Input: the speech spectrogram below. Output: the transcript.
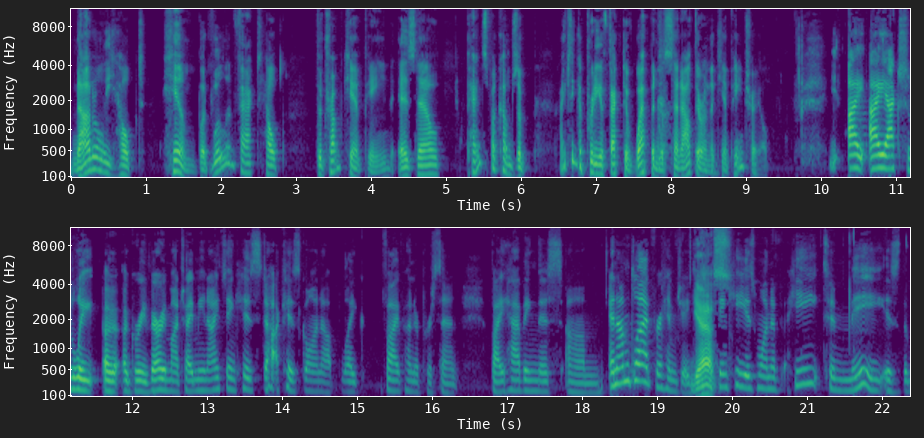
not only helped him, but will in fact help the Trump campaign as now Pence becomes a, I think, a pretty effective weapon to send out there on the campaign trail. I I actually uh, agree very much. I mean, I think his stock has gone up like 500 percent by having this um, and i'm glad for him jj yes. i think he is one of he to me is the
